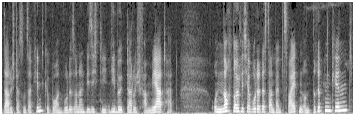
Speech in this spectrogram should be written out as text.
dadurch, dass unser Kind geboren wurde, sondern wie sich die Liebe dadurch vermehrt hat. Und noch deutlicher wurde das dann beim zweiten und dritten Kind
